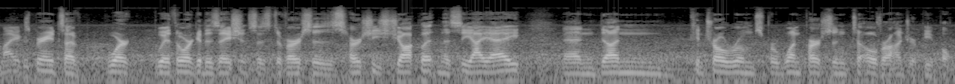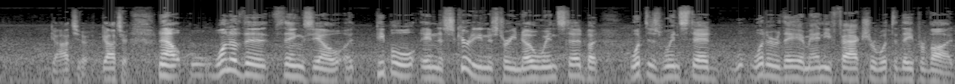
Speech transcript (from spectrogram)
my experience, I've worked with organizations as diverse as Hershey's Chocolate and the CIA, and done control rooms for one person to over 100 people. Gotcha, gotcha. Now, one of the things, you know, uh, people in the security industry know Winsted, but what does Winsted, what are they a manufacturer, what do they provide?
